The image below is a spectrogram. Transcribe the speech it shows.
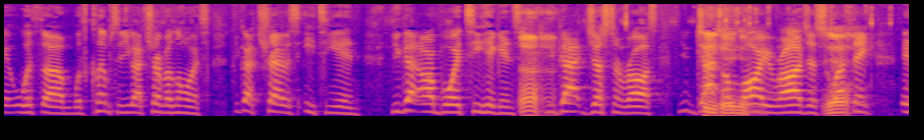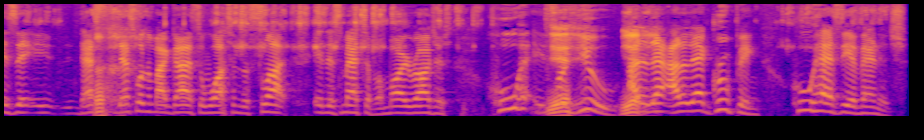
it with um with Clemson. You got Trevor Lawrence, you got Travis Etienne, you got our boy Tee Higgins, Uh. you got Justyn Ross, you got. Amari Rodgers, who I think is a, that's that's one of my guys to watch in the slot in this matchup. Amari Rodgers, who for Yeah. you Yeah. out of that out of that grouping, who has the advantage?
